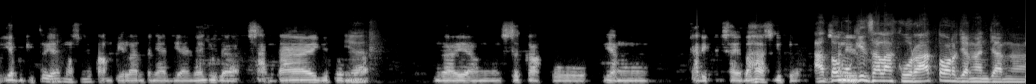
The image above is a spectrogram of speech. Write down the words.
ya begitu ya maksudnya tampilan penyajiannya juga santai gitu Ya. nggak nggak yang sekaku yang saya bahas gitu. Atau Sekali- mungkin salah kurator jangan-jangan.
